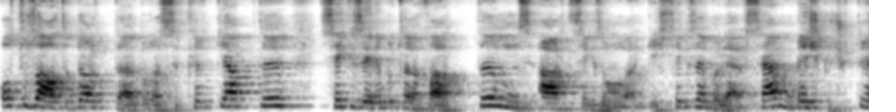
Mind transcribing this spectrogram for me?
36 4 da burası 40 yaptı. 8'leri bu tarafa attım. Artı 8 olarak geçti. 8'e bölersem 5 küçüktür.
